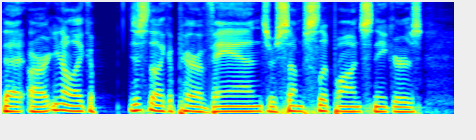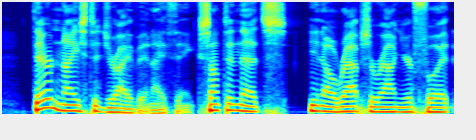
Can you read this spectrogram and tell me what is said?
that are, you know, like a just like a pair of Vans or some slip-on sneakers, they're nice to drive in. I think something that's you know wraps around your foot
